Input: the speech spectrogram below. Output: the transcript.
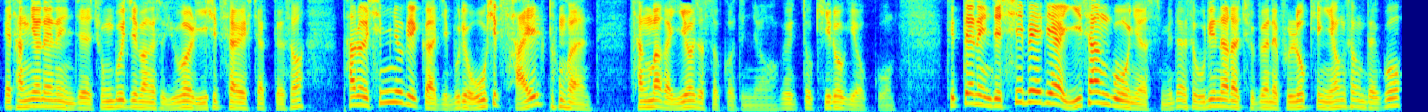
그러니까 작년에는 이제 중부지방에서 6월 24일 시작돼서 8월 16일까지 무려 54일 동안 장마가 이어졌었거든요. 그또 기록이었고. 그때는 이제 시베리아 이상 고온이었습니다. 그래서 우리나라 주변에 블로킹이 형성되고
